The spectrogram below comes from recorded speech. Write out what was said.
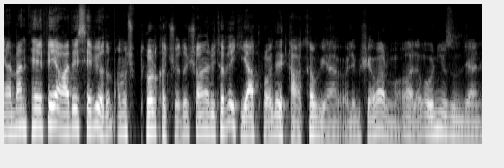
Yani ben TF'yi AD seviyordum ama çok troll kaçıyordu. Şu an Rito diyor ki ya troll dedi kanka bu ya. Öyle bir şey var mı? Hala oynuyorsunuz yani.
